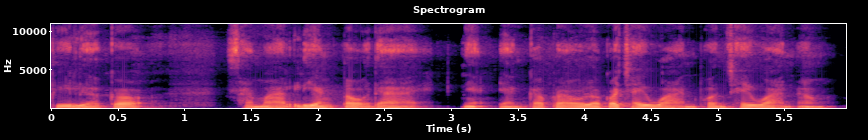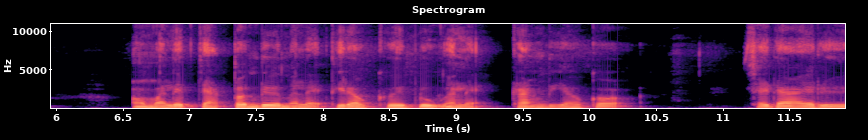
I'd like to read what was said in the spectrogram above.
ที่เหลือก็สามารถเลี้ยงต่อได้ เนี่ยอย่างกะเพราเราก็ใช้หวานพรใช้หวานเอา เอามาเล็ดจากต้นเดิมนั่นแหละ ที่เราเคยปลูกนั่นแหละ ครั้งเดียวก็ใช้ได้หรือ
